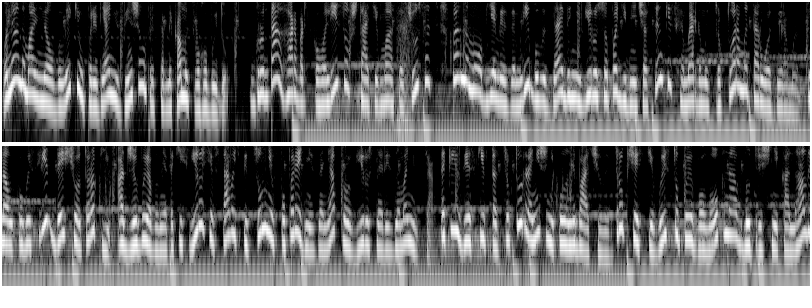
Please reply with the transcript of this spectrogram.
Вони аномально великі у порівнянні з іншими представниками свого виду. В ґрунтах Гарвардського лісу в штаті Масачусетс в певному об'ємі землі були знайдені вірусоподібні частинки з химерними структурами та розмірами. Науковий світ дещо оторопів, адже виявлення таких вірусів ставить під сумнів попередні знання про вірусне різноманіття. Таких зв'язків та структур раніше ніколи не бачили: трубчасті виступи, волокна, внутрішні канали,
